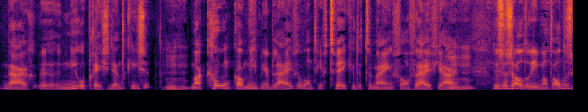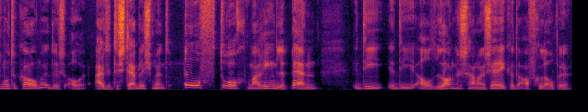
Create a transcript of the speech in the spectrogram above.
naar een nieuwe president kiezen. Mhm. Macron kan niet meer blijven, want die heeft twee keer de termijn van vijf jaar. Mhm. Dus dan zal er iemand anders moeten komen, dus uit het establishment. Of toch Marine Le Pen, die, die al langzaam maar zeker de afgelopen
